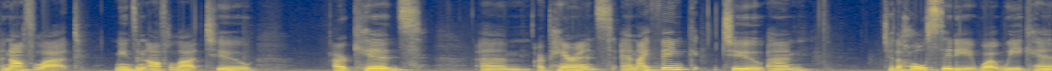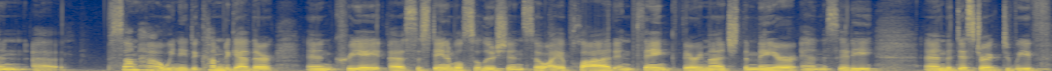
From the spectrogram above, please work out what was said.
an awful lot, means an awful lot to our kids, um, our parents, and I think to, um, to the whole city what we can uh, somehow we need to come together and create a sustainable solution. So I applaud and thank very much the mayor and the city and the district. We've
